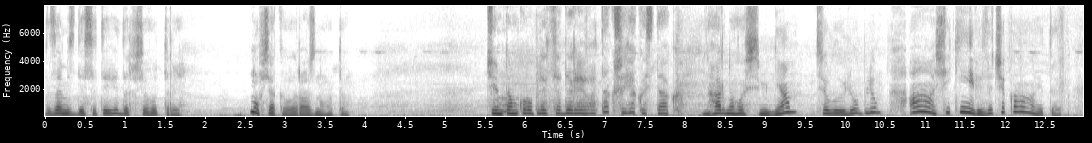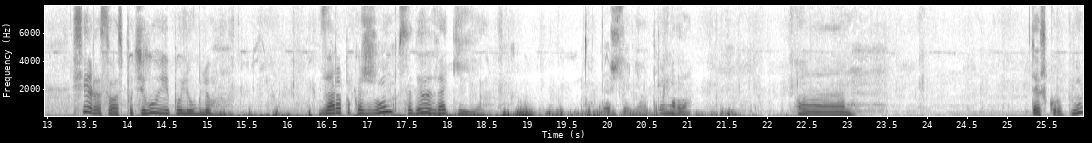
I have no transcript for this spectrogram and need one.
Замість 10 відер всього три. Ну, всякого разного там. Чим там кропляться дерева. Так що якось так. Гарного всім дня. Цілую, люблю. А, ще Києві, зачекайте. Ще раз вас поцілую і полюблю. Зараз покажу, посадили два киї. Теж сьогодні отримала. Теж крупні.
